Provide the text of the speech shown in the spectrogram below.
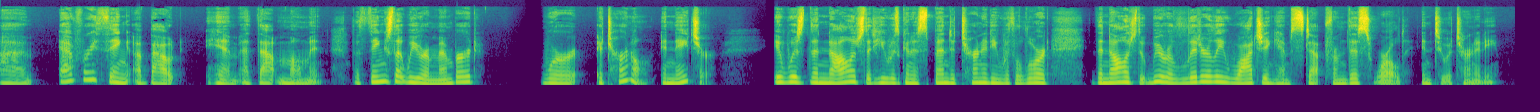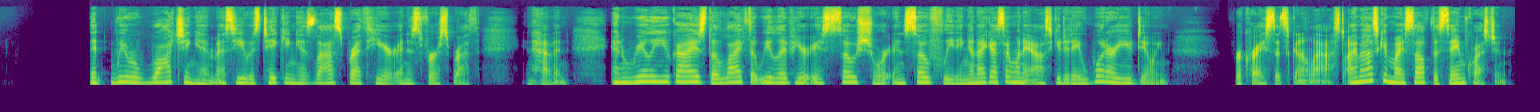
Um, everything about him at that moment, the things that we remembered, were eternal in nature. It was the knowledge that he was going to spend eternity with the Lord, the knowledge that we were literally watching him step from this world into eternity. That we were watching him as he was taking his last breath here and his first breath in heaven. And really, you guys, the life that we live here is so short and so fleeting. And I guess I want to ask you today what are you doing for Christ that's going to last? I'm asking myself the same question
